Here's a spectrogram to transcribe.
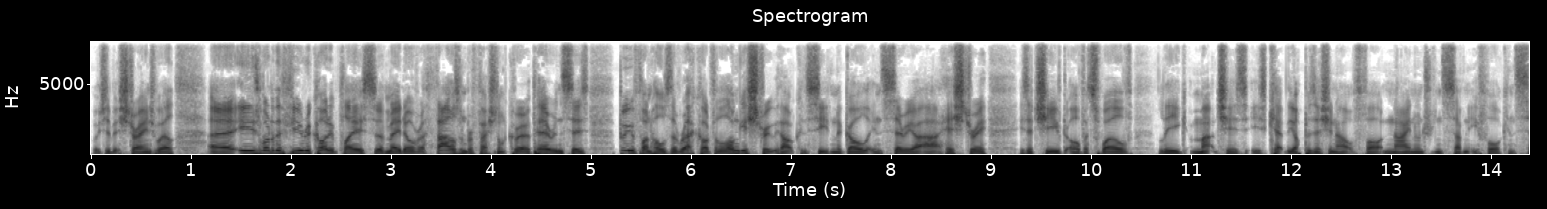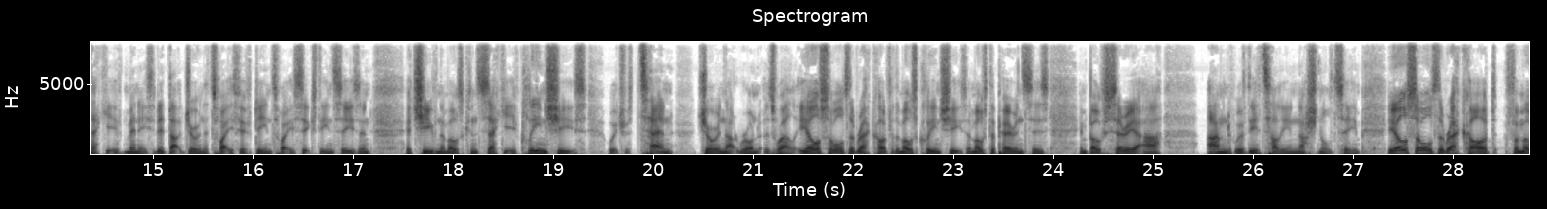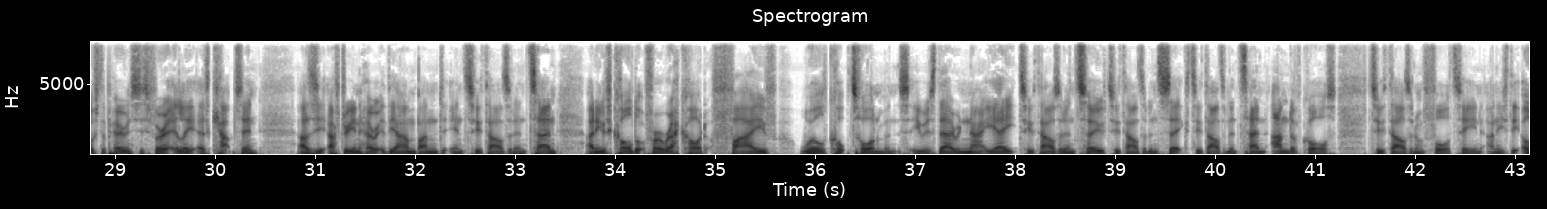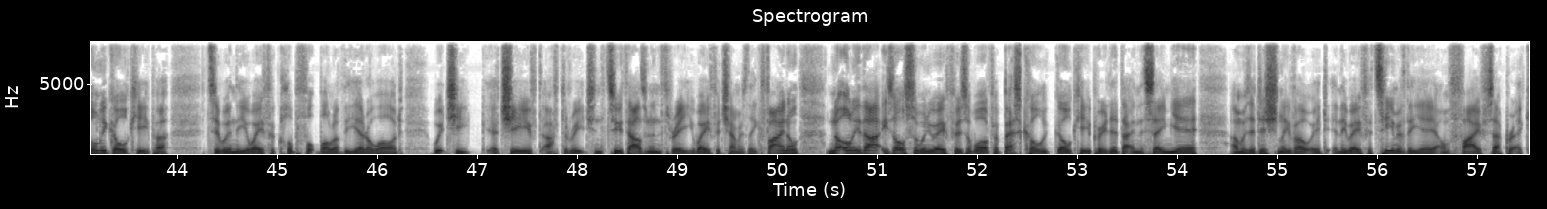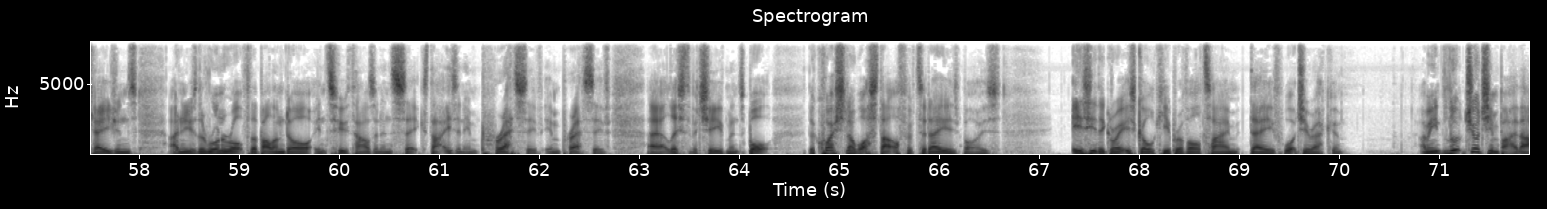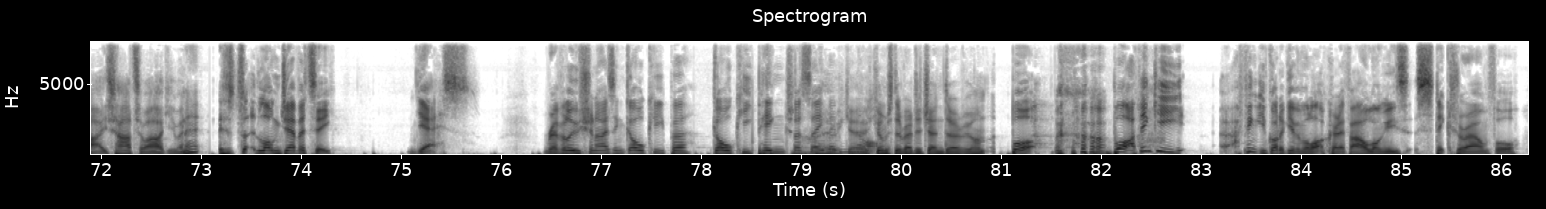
which is a bit strange, Will. Uh, he's one of the few recorded players to have made over a thousand professional career appearances. Buffon holds the record for the longest streak without conceding a goal in Serie A history. He's achieved over 12 league matches. He's kept the opposition out for 974 consecutive minutes. He did that during the 2015-2016 season, achieving the most consecutive clean sheets, which was 10 during that run as well. He also holds the record for the most clean sheets and most appearances in both Serie A and with the Italian national team. He also holds the record for most appearances for Italy as captain, as he, after he inherited the armband in 2010, and he was called up for a record five World Cup tournaments. He was there in 98, 2002, 2006, 2010, and of course 2014. And he's the only goalkeeper to win the UEFA Club Football of the Year award, which he achieved after reaching the 2003 UEFA Champions League final. Not only that, he's also won UEFA's award for best goal- goalkeeper. He did that in the same year and was additionally voted in the UEFA Team of the Year on five separate occasions. And he was the runner-up for the Ballon d'Or in 2006. That is an impressive, impressive uh, list of achievements. But the question I want to start off with today is, boys, Is he the greatest goalkeeper of all time? Dave, what do you reckon? I mean, look, judging by that, it's hard to argue, isn't it? Is it longevity? Yes. Revolutionising goalkeeper, goalkeeping, should I say? There Maybe we go. not. Here comes the red agenda, everyone. But but I think he I think you've got to give him a lot of credit for how long he's sticked around for.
